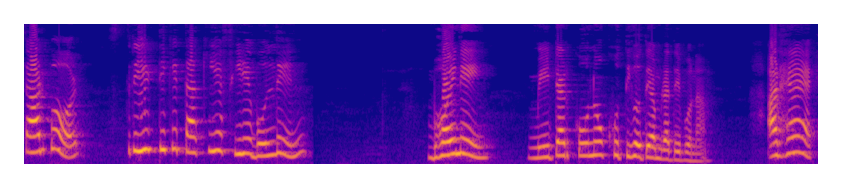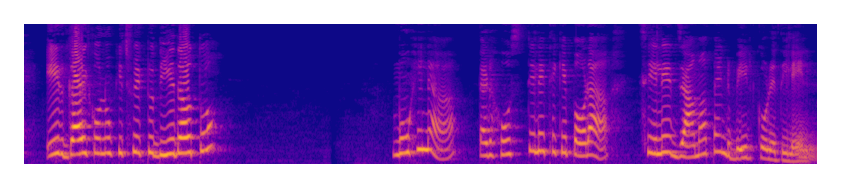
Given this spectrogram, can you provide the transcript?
তারপর স্ত্রীর দিকে তাকিয়ে ফিরে বললেন, ভয় নেই, মেয়েটার কোনো ক্ষতি হতে আমরা দেব না। আর হ্যাঁ এর গায়ে কোনো কিছু একটু দিয়ে দাও তো। মহিলা তার হোস্টেলে থেকে পড়া ছেলের জামা প্যান্ট বের করে দিলেন।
